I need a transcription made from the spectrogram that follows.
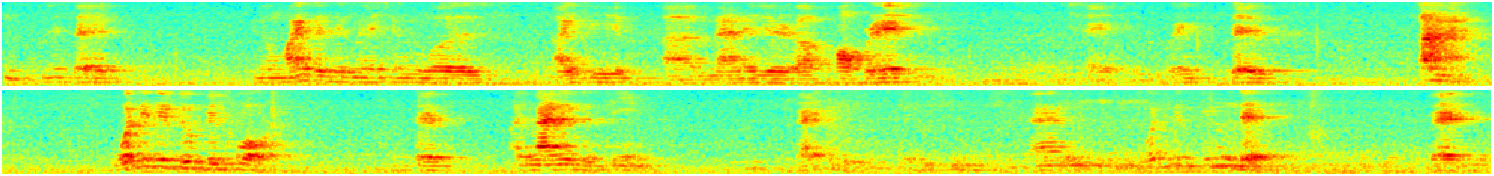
He said, you know, my designation was IT uh, manager of operations. Right? So, ah, what did you do before? He said, I managed a team. Right? And what your team did? He said,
